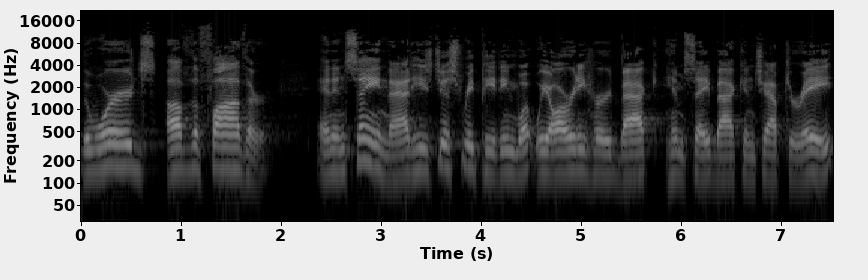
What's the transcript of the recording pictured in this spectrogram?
the words of the Father. And in saying that, he's just repeating what we already heard back him say back in chapter 8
